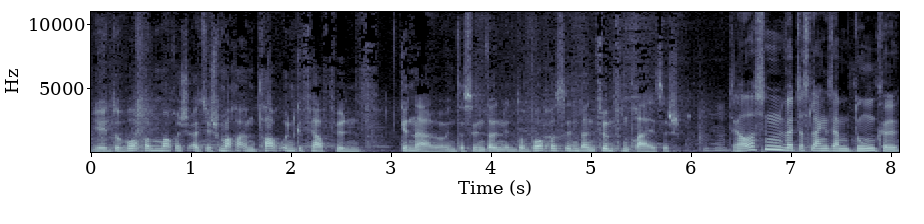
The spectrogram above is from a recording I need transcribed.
Jede Woche mache ich, also ich mache am Tag ungefähr fünf. Genau, und das sind dann in der Woche sind dann 35. Mhm. Draußen wird es langsam dunkel,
